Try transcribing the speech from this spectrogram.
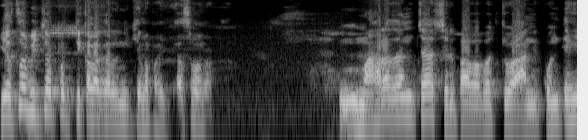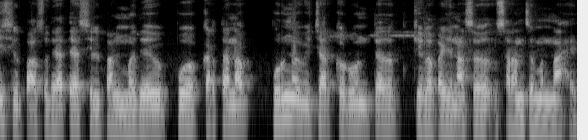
याचा विचार प्रत्येक कलाकारांनी केला पाहिजे असं मला वाटतं. महाराजांच्या शिल्पाबाबत किंवा आणि कोणतेही शिल्प असू द्या त्या शिल्पांमध्ये प करताना पूर्ण विचार करून त्यात केलं पाहिजे असं सरांचं म्हणणं आहे.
